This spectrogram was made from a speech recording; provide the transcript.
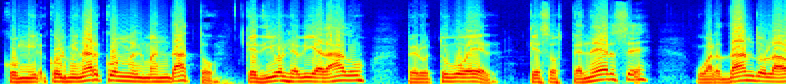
culminar con el mandato que Dios le había dado, pero tuvo él que sostenerse guardando la,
